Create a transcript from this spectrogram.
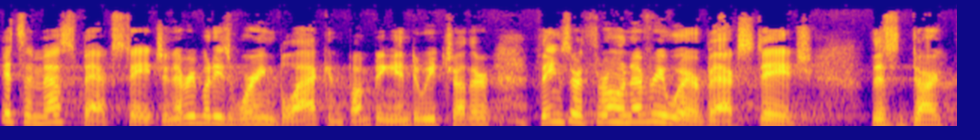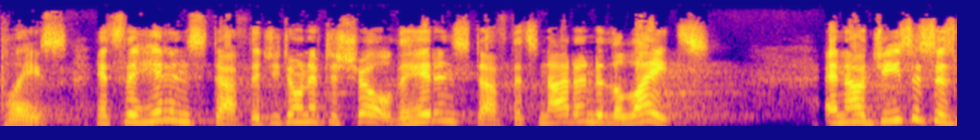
It's a mess backstage and everybody's wearing black and bumping into each other. Things are thrown everywhere backstage. This dark place. It's the hidden stuff that you don't have to show. The hidden stuff that's not under the lights. And now Jesus has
